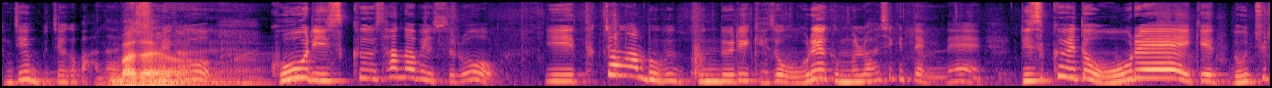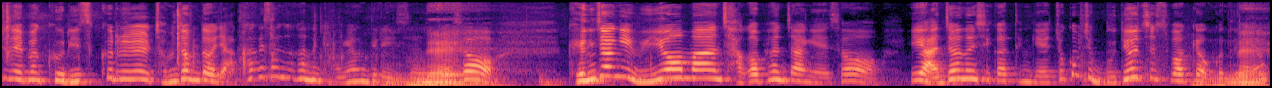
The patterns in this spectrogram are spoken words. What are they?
굉장히 문제가 많아요. 맞아요. 그리고 네. 고 리스크 산업일수록 이 특정한 부분 분들이 계속 오래 근무를 하시기 때문에 리스크에도 오래 이게 노출이 되면 그 리스크를 점점 더 약하게 생각하는 경향들이 있어요. 네. 그래서 굉장히 위험한 작업 현장에서 이 안전 의식 같은 게 조금씩 무뎌질 수밖에 없거든요. 네.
